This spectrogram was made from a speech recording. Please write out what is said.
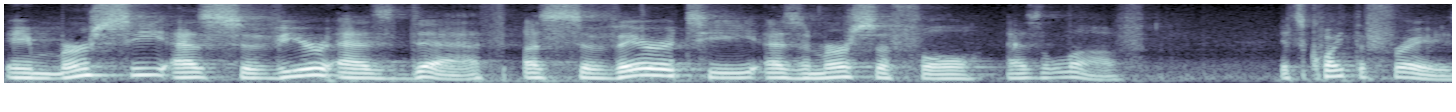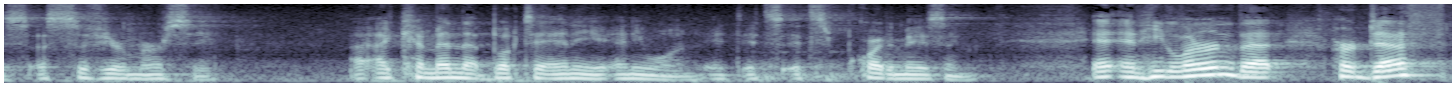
a mercy as severe as death, a severity as merciful as love. It's quite the phrase, a severe mercy. I, I commend that book to any, anyone. It, it's, it's quite amazing. And, and he learned that her death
